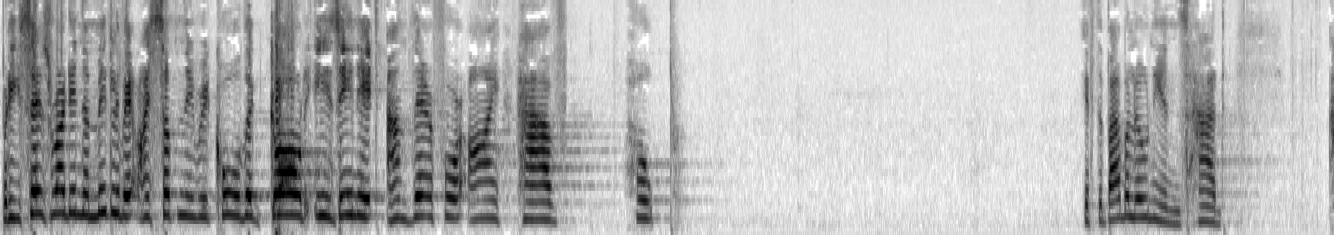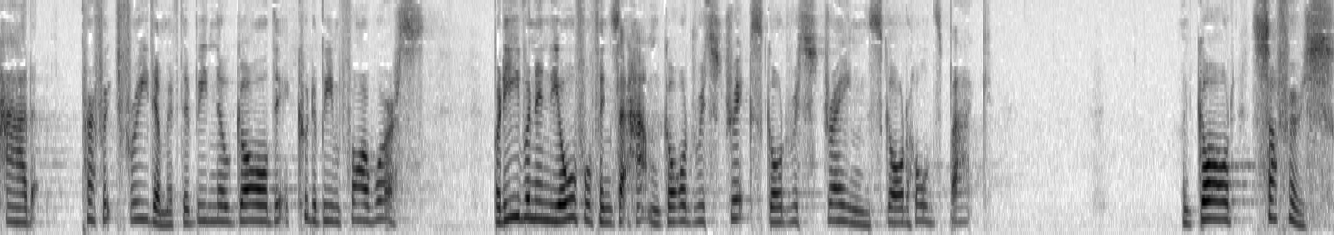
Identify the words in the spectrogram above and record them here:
But he says right in the middle of it, I suddenly recall that God is in it and therefore I have hope. If the Babylonians had had perfect freedom, if there'd been no God, it could have been far worse. But even in the awful things that happen, God restricts, God restrains, God holds back. And God suffers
